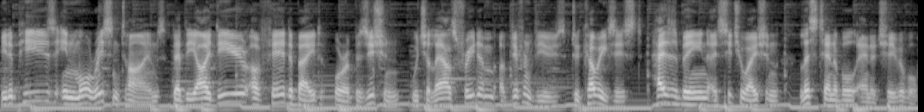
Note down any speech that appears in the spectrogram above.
it appears in more recent times that the idea of fair debate or a position which allows freedom of different views to coexist has been a situation less tenable and achievable.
